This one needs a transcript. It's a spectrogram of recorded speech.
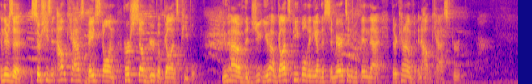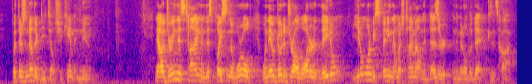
And there's a so she's an outcast based on her subgroup of God's people. You have the Jew, you have God's people, then you have the Samaritans within that. They're kind of an outcast group. But there's another detail. She came at noon. Now, during this time in this place in the world, when they would go to draw water, they don't you don't want to be spending that much time out in the desert in the middle of the day because it's hot.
